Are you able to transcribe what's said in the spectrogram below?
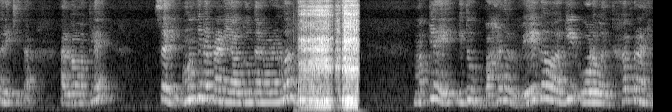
ಪರಿಚಿತ ಅಲ್ವಾ ಮಕ್ಕಳೇ ಸರಿ, ಮುಂದಿನ ಪ್ರಾಣಿ ಯಾವುದು ಅಂತ ನೋಡೋಣ. ಮಕ್ಕಳೇ, ಇದು ಬಹಳ ವೇಗವಾಗಿ ಓಡುವಂತಹ ಪ್ರಾಣಿ.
